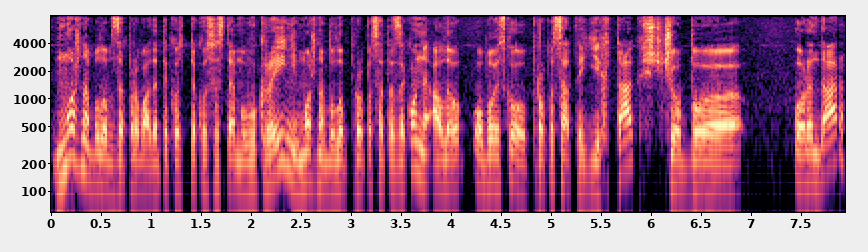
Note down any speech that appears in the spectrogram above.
Можна було б запровадити таку, таку систему в Україні, можна було б прописати закони, але обов'язково прописати їх так, щоб. е, Орендар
